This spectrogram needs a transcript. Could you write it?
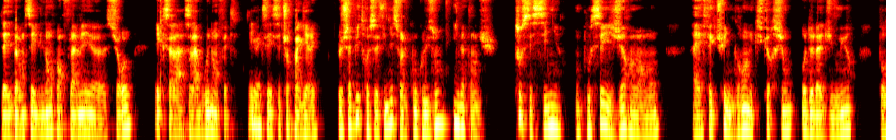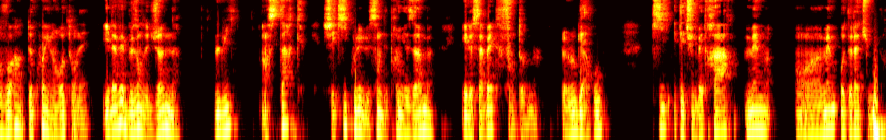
Il avait balancé une lampe enflammée euh, sur eux, et que ça l'a, ça l'a brûlé, en fait. Et Oui. que c'est, c'est toujours pas guéri. Le chapitre se finit sur une conclusion inattendue. Tous ces signes ont poussé Jérôme Ormond à effectuer une grande excursion au-delà du mur pour voir de quoi il en retournait. Il avait besoin de John, lui, un Stark, chez qui coulait le sang des premiers hommes, et de sa bête fantôme, le loup-garou, qui était une bête rare, même, en- même au-delà du mur.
